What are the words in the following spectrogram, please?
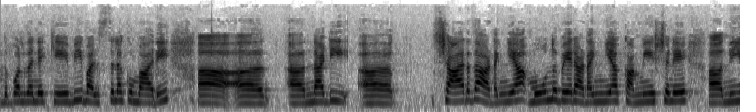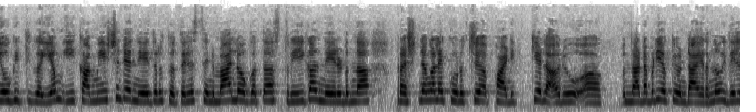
അതുപോലെ തന്നെ കെ വി വത്സലകുമാരി നടി ശാരദ അടങ്ങിയ മൂന്ന് പേരടങ്ങിയ കമ്മീഷനെ നിയോഗിക്കുകയും ഈ കമ്മീഷന്റെ നേതൃത്വത്തിൽ സിനിമാ ലോകത്ത് സ്ത്രീകൾ നേരിടുന്ന പ്രശ്നങ്ങളെക്കുറിച്ച് പഠിക്കൽ ഒരു നടപടിയൊക്കെ ഉണ്ടായിരുന്നു. ഇതിൽ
